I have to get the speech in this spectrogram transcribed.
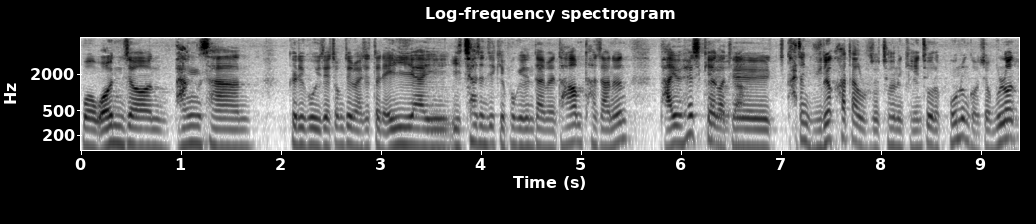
뭐 원전, 방산 그리고 이제 좀 전에 말했던 AI, 이차 전지 이렇게 보게 된다면 다음 타자는 바이오 헬스케어가 바이오다. 될 가장 유력하다고 저는 개인적으로 보는 거죠. 물론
